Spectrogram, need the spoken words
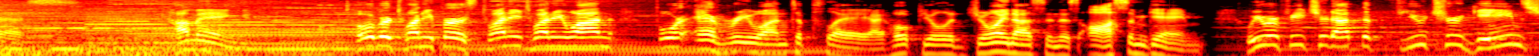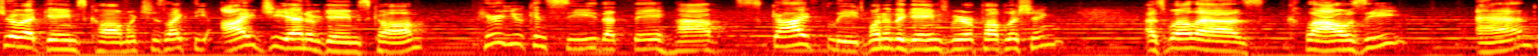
access. Coming October 21st, 2021 for everyone to play. I hope you'll join us in this awesome game. We were featured at the Future Games show at Gamescom, which is like the IGN of Gamescom. Here you can see that they have Skyfleet, one of the games we were publishing, as well as Clousy and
